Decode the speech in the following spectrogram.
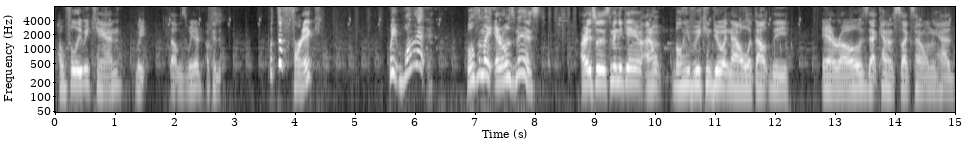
Hopefully we can. Wait, that was weird. Okay. What the frick? Wait, what? Both of my arrows missed. Alright, so this mini game, I don't believe we can do it now without the arrows. That kind of sucks. I only had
